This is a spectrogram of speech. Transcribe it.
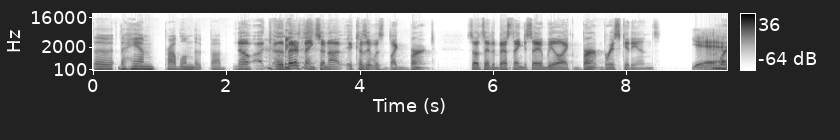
the the ham problem that Bob. no uh, uh, the better thing. So not because it was like burnt. So I'd say the best thing to say would be like burnt brisket ends. Yeah. Where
